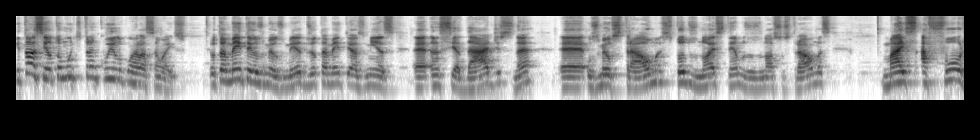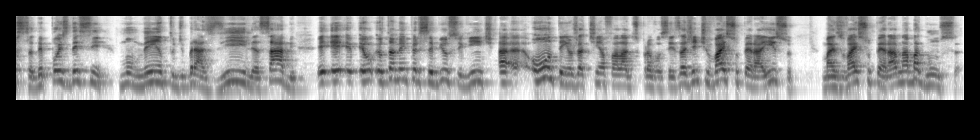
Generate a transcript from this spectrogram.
Então, assim, eu estou muito tranquilo com relação a isso. Eu também tenho os meus medos, eu também tenho as minhas é, ansiedades, né? É, os meus traumas. Todos nós temos os nossos traumas. Mas a força, depois desse momento de Brasília, sabe? Eu, eu, eu também percebi o seguinte: ontem eu já tinha falado isso para vocês, a gente vai superar isso, mas vai superar na bagunça,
